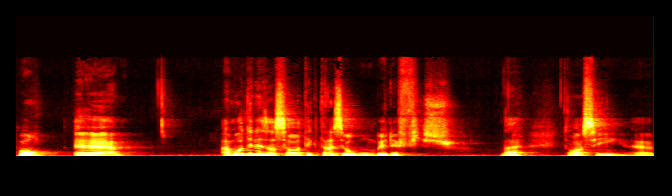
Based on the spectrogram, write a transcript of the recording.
Bom, é, a modernização tem que trazer algum benefício. Né? Então, assim, é,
